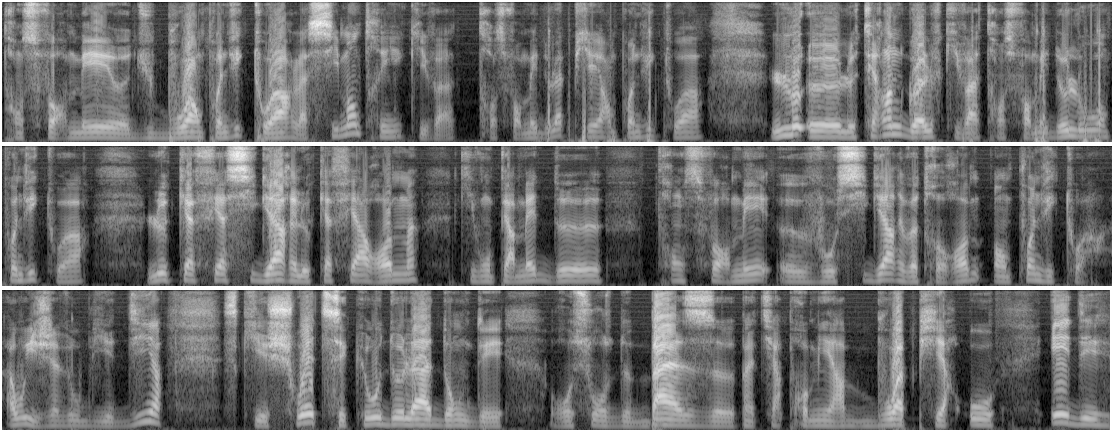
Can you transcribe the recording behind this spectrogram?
transformer euh, du bois en point de victoire, la cimenterie, qui va transformer de la pierre en point de victoire, le, euh, le terrain de golf, qui va transformer de l'eau en point de victoire, le café à cigare et le café à rhum, qui vont permettre de transformer euh, vos cigares et votre rhum en point de victoire. Ah oui, j'avais oublié de dire, ce qui est chouette, c'est qu'au-delà donc des ressources de base, euh, matières premières, bois, pierre, eau et des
